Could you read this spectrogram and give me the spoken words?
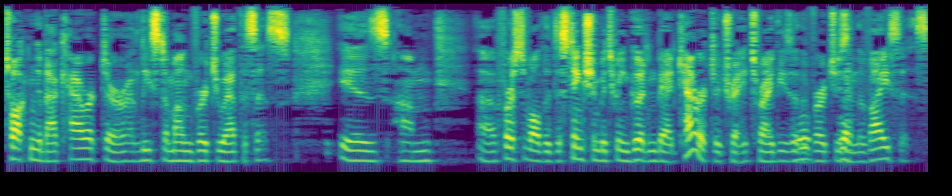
talking about character, at least among virtue ethicists, is um, uh, first of all the distinction between good and bad character traits. Right, these are the mm-hmm. virtues and the vices,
